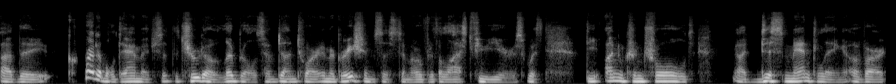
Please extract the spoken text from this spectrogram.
uh, the incredible damage that the Trudeau Liberals have done to our immigration system over the last few years with the uncontrolled uh, dismantling of our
